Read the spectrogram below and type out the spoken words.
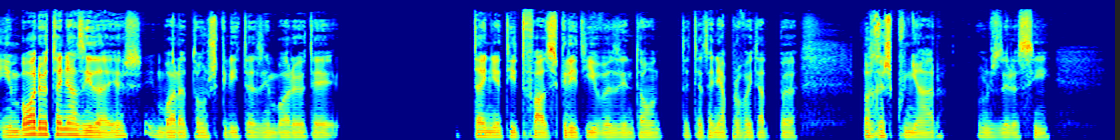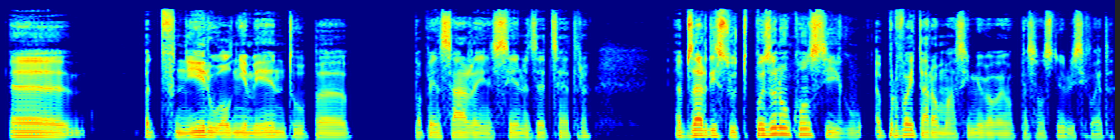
embora eu tenha as ideias, embora estão escritas, embora eu até tenha tido fases criativas, então até tenha aproveitado para para rascunhar, vamos dizer assim, uh, para definir o alinhamento, para, para pensar em cenas, etc. Apesar disso tudo, depois eu não consigo aproveitar ao máximo, agora vai passar um senhor de bicicleta,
